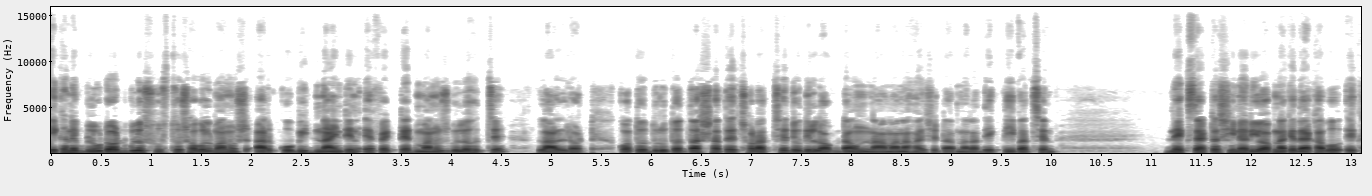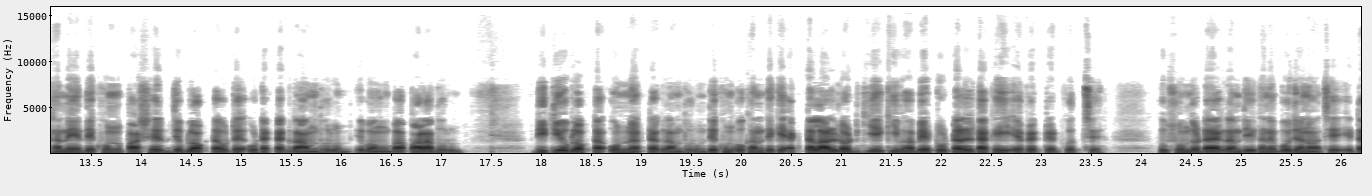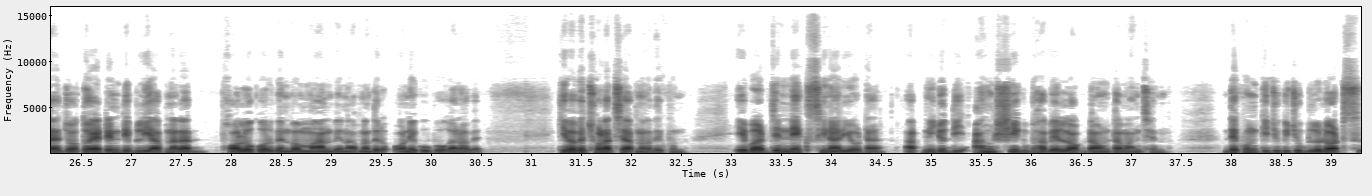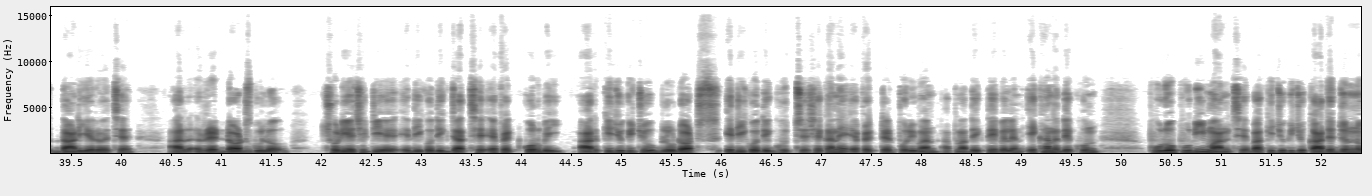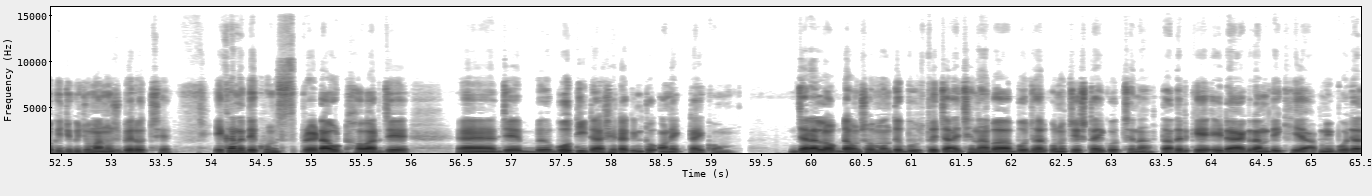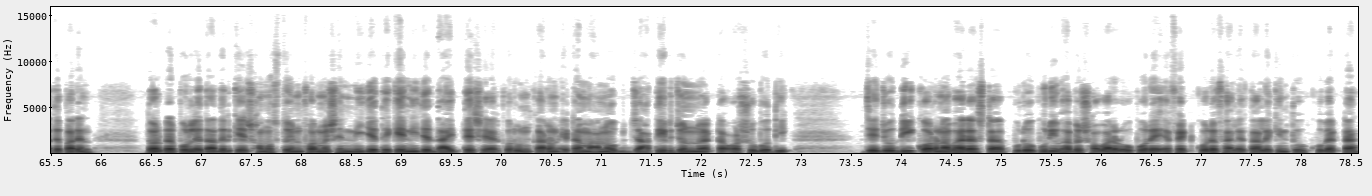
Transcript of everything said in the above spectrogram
এখানে ব্লু ডটগুলো সুস্থ, সবল মানুষ আর কোভিড নাইন্টিন এফেক্টেড মানুষগুলো হচ্ছে লাল ডট কত দ্রুততার সাথে ছড়াচ্ছে যদি লকডাউন না মানা হয় সেটা আপনারা দেখতেই পাচ্ছেন। নেক্সট একটা সিনারিও আপনাকে দেখাবো। এখানে দেখুন পাশের যে ব্লকটা ওটা ওটা একটা গ্রাম ধরুন এবং বা পাড়া ধরুন। দ্বিতীয় ব্লকটা অন্য একটা গ্রাম ধরুন। দেখুন ওখান থেকে একটা লাল ডট গিয়ে কীভাবে টোটালটাকেই এফেক্টেড করছে। খুব সুন্দর ডায়াগ্রাম দিয়ে এখানে বোঝানো আছে। এটা যত অ্যাটেন্টিভলি আপনারা ফলো করবেন বা মানবেন, আপনাদের অনেক উপকার হবে। কীভাবে ছড়াচ্ছে আপনারা দেখুন। এবার যে নেক্সট সিনারিওটা আপনি যদি আংশিকভাবে লকডাউনটা মানছেন। দেখুন, কিছু কিছু ব্লু ডটস দাঁড়িয়ে রয়েছে আর রেড ডটসগুলো ছড়িয়ে ছিটিয়ে এদিক ওদিক যাচ্ছে এফেক্ট করবেই। আর কিছু কিছু ব্লু ডটস এদিক ওদিক ঘুরছে। সেখানে এফেক্টের পরিমাণ আপনারা দেখতেই পেলেন। এখানে দেখুন পুরোপুরি মানছে বা কিছু কিছু কাজের জন্য কিছু কিছু মানুষ বেরোচ্ছে। এখানে দেখুন স্প্রেড আউট হওয়ার যে যে গতিটা, সেটা কিন্তু অনেকটাই কম। যারা লকডাউন সম্বন্ধে বুঝতে চাইছে না বা বোঝার কোনো চেষ্টাই করছে না, তাদেরকে এই ডায়াগ্রাম দেখিয়ে আপনি বোঝাতে পারেন। দরকার পড়লে তাদেরকে সমস্ত ইনফরমেশন নিজে থেকে নিজের দায়িত্বে শেয়ার করুন, কারণ এটা মানব জাতির জন্য একটা অশুভ দিক। যে যদি করোনা ভাইরাসটা পুরোপুরিভাবে সবার ওপরে এফেক্ট করে ফেলে, তাহলে কিন্তু খুব একটা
